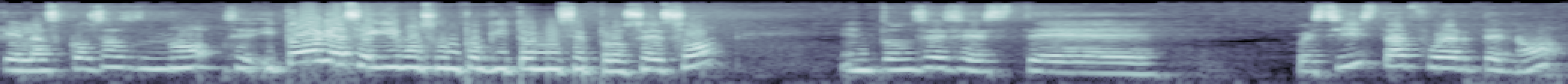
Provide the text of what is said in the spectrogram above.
que las cosas no... se- y todavía seguimos un poquito en ese proceso. Entonces, este... Pues sí, está fuerte, ¿no?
